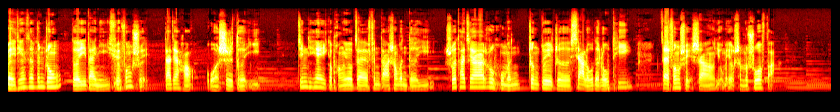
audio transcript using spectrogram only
每天三分钟，得意带你学风水。大家好，我是得意。今天一个朋友在芬达上问得意，说他家入户门正对着下楼的楼梯，在风水上有没有什么说法？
